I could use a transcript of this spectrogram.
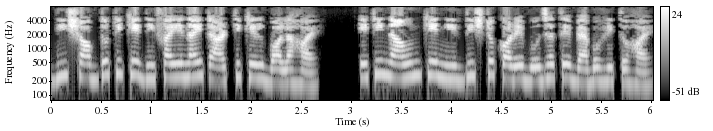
the শব্দটিকে ডিফাইনাইট আর্টিকেল বলা হয়। এটি নাউনকে নির্দিষ্ট করে বোঝাতে ব্যবহৃত হয়।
